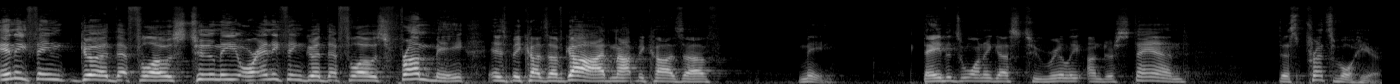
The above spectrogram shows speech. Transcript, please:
Anything good that flows to me or anything good that flows from me is because of God, not because of me. David's wanting us to really understand this principle here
